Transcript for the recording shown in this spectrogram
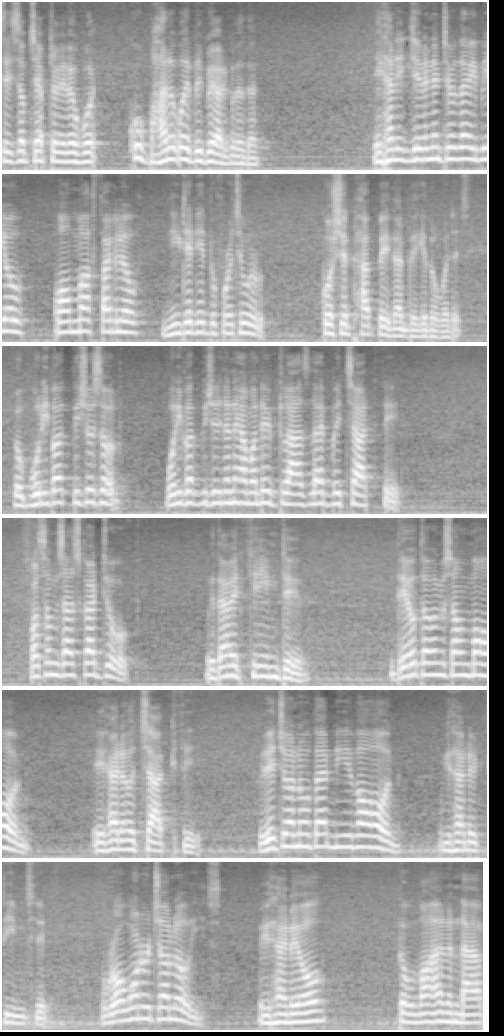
সেই সব চ্যাপ্টারের ওপর খুব ভালো করে প্রিপেয়ার করে দেন। এখানে জেনারেল জন্য রিভিউ কম মার্কস থাকলেও নিটে কিন্তু প্রচুর কোষে থাকবে এখান থেকে তো বলেছে তো পরিবার বিষয় পরিবার বিষয় জানে আমাদের ক্লাস লাগবে চারটে প্রথম শ্বাসকার্য উইদাউট তিনটে দেহতম সম্মোহন এখানে হচ্ছে চারটে রেচনতার নির্বাহন এখানে তিনটে ভ্রমণ চলইস এখানেও তোমার নাম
